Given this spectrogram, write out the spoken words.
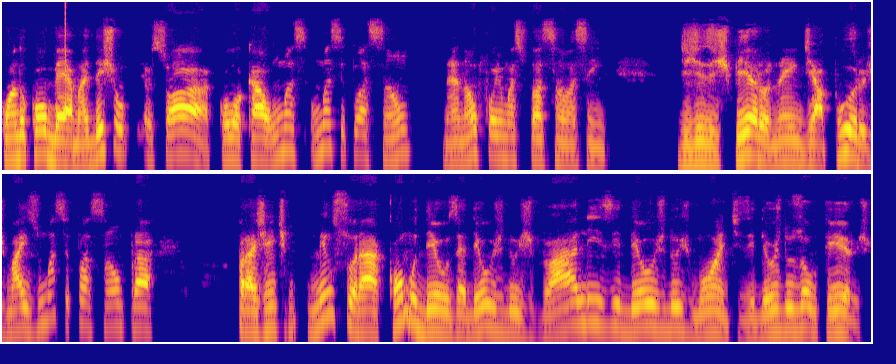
quando couber. Mas deixa eu, só colocar uma, uma situação, né? não foi uma situação assim de desespero nem de apuros, mas uma situação para para a gente mensurar como Deus é Deus dos vales e Deus dos montes e Deus dos outeiros.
